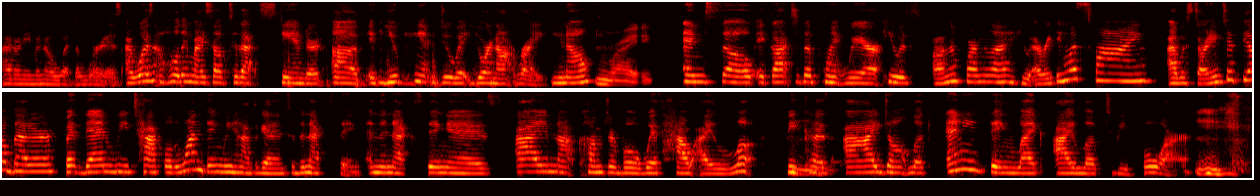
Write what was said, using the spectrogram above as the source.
I don't even know what the word is. I wasn't holding myself to that standard of if you mm-hmm. can't do it, you're not right, you know? Right. And so it got to the point where he was on the formula, he, everything was fine. I was starting to feel better. But then we tackled one thing, we had to get into the next thing. And the next thing is, I am not comfortable with how I look because mm. I don't look anything like I looked before. Mm.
